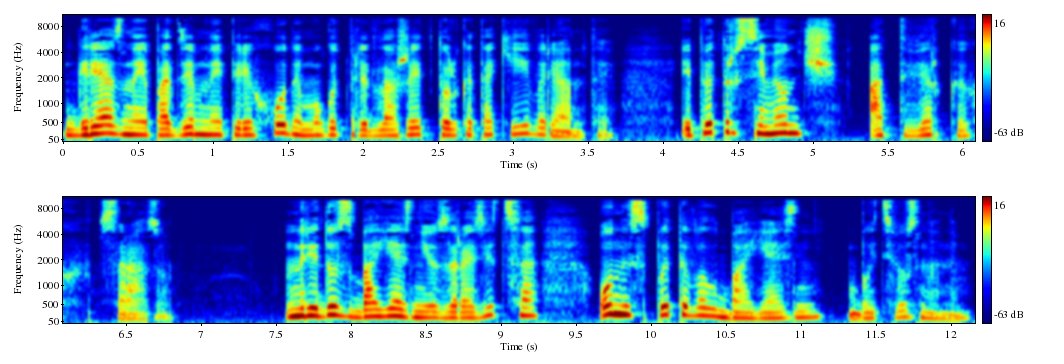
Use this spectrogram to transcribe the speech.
Грязные подземные переходы могут предложить только такие варианты, и Петр Семенович отверг их сразу. Наряду с боязнью заразиться он испытывал боязнь быть узнанным.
